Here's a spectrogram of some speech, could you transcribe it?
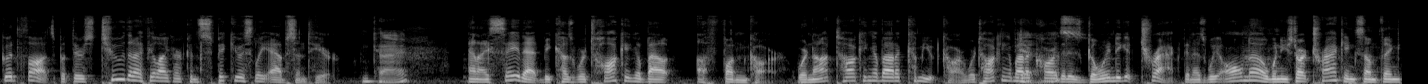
good thoughts, but there's two that I feel like are conspicuously absent here. okay. And I say that because we're talking about a fun car. We're not talking about a commute car. We're talking about a car that is going to get tracked. And as we all know, when you start tracking something,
